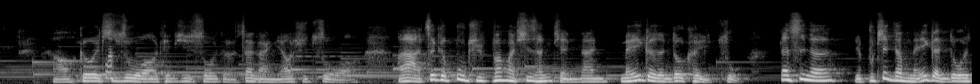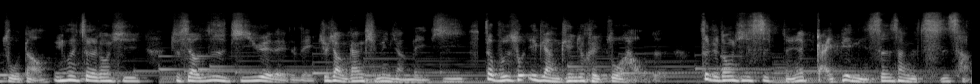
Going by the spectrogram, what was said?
好，各位记住哦，天气说的，再懒也要去做哦。啊，这个布局方法其实很简单，每一个人都可以做，但是呢，也不见得每一个人都会做到，因为这个东西就是要日积月累的累。就像我刚刚前面讲累积，这不是说一两天就可以做好的。这个东西是等于改变你身上的磁场，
